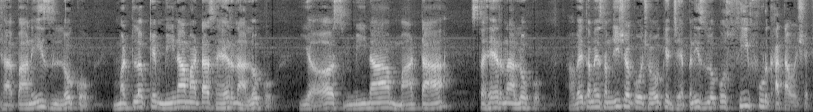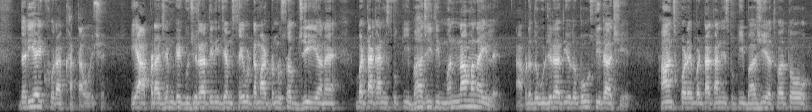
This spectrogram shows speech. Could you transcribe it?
જાપાનીઝ લોકો, મતલબ કે મીના માટા શહેરના લોકો. યસ, મીના માટા શહેરના લોકો. હવે તમે સમજી શકો છો કે જેપનીઝ લોકો સી ફૂડ ખાતા હોય છે, દરિયાઈ ખોરાક ખાતા હોય છે. એ આપણા જેમ કે ગુજરાતીની જેમ સેવ, ટમાટરનું સબ્જી અને બટાકાની સૂકી ભાજીથી મન ના મનાઈ લે. આપણે તો ગુજરાતીઓ તો બહુ સીધા છીએ. હાંજ પડે, બટાકાની સૂકી ભાજી અથવા તો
